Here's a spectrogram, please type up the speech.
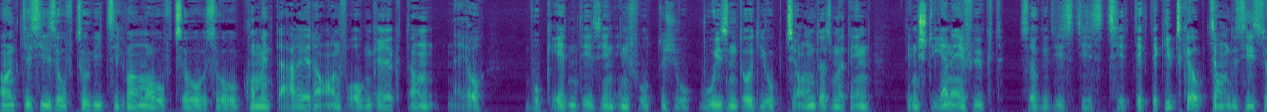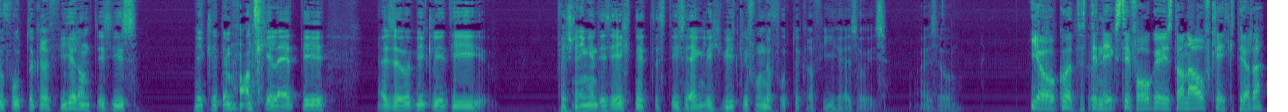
Und das ist oft so witzig, wenn man oft so, so Kommentare oder Anfragen kriegt, dann, naja, wo geht denn das in, in Photoshop? Wo ist denn da die Option, dass man den, den Stern einfügt? Sage ich, das, das, da, da gibt's keine Option. Das ist so fotografiert und das ist wirklich bei manchen Leuten, die, also wirklich, die verstehen das echt nicht, dass das eigentlich wirklich von der Fotografie her so ist. Also, ja, gut, die nächste Frage ist dann aufgelegt, oder?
